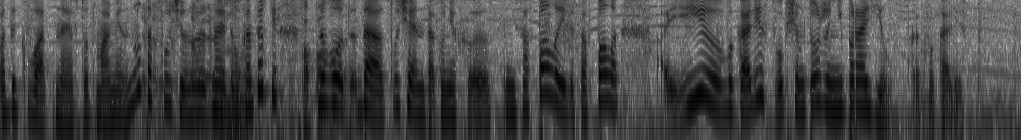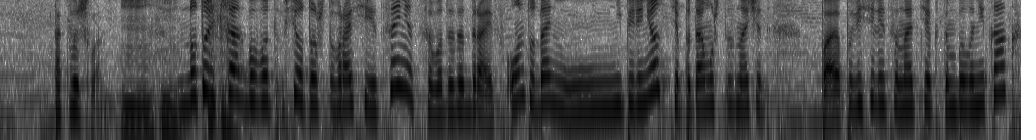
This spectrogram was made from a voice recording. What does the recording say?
адекватная в тот момент. Ну, Я так случилось на этом Ну, концерте. попало ну вот, так. да, случайно так у них э, не совпало или совпало. И вокалист, в общем, тоже не поразил, как вокалист. Так вышло. Мгм. Ну, то есть, как бы вот все то, что в России ценится, вот этот драйв, он туда не перенесся, потому что, значит, по- повеселиться над текстом было никак.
